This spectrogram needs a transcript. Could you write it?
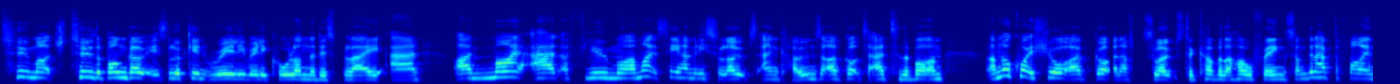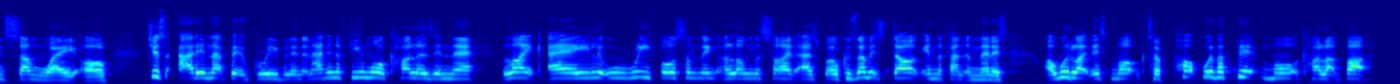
too much to the bongo. It's looking really, really cool on the display and I might add a few more. I might see how many slopes and cones that I've got to add to the bottom. I'm not quite sure I've got enough slopes to cover the whole thing, so I'm to have to find some way of just adding that bit of greebling and adding a few more colours in there like a little reef or something along the side as well because though it's dark in the Phantom Menace I would like this MOC to pop with a bit more colour but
